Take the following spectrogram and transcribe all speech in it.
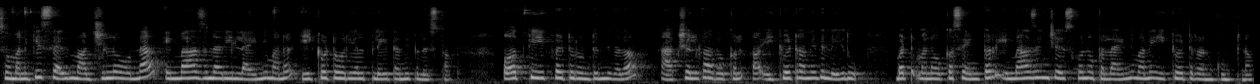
so మనకి సెల్ మధ్యలో ఉన్న ఇమాజినరీ లైన్ని మనం ఈక్వటోరియల్ ప్లేట్ అని పిలుస్తాం. ఎర్త్కి ఈక్వేటర్ ఉంటుంది కదా. యాక్చువల్గా అదొక ఈక్వేటర్ అనేది లేదు. బట్ మనం ఒక సెంటర్ ఇమాజిన్ చేసుకుని ఒక లైన్ని మనం ఈక్వేటర్ అనుకుంటున్నాం.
